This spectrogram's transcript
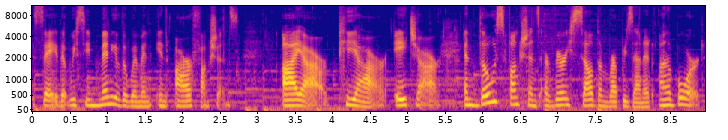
say that we see many of the women in our functions. IR, PR, HR, and those functions are very seldom represented on a board.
